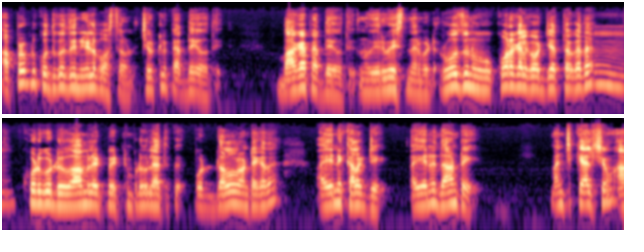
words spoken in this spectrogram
అప్పుడప్పుడు కొద్ది కొద్దిగా నీళ్ళు పోస్తూ ఉండు చెట్లు పెద్దవి అవుతాయి. బాగా పెద్దవి అవుతాయి. నువ్వు ఎరువేసిన దాన్ని బట్టి. రోజు నువ్వు కూరగాయలు కట్ చేస్తావు కదా కోడిగుడ్డు ఆమ్లెట్ పెట్టినప్పుడు లేకపోతే డొల్లలు ఉంటాయి కదా అవన్నీ కలెక్ట్ చేయి. అవన్నీ దాంటాయి. మంచి కాల్షియం. ఆ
